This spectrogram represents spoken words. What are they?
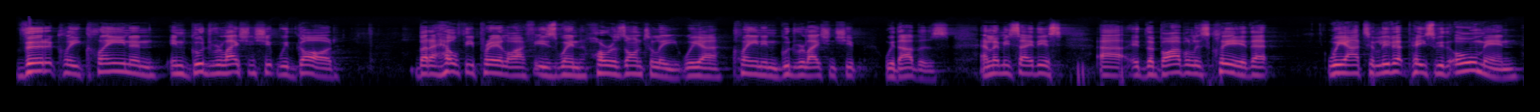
vertically clean and in good relationship with God, but a healthy prayer life is when horizontally we are clean in good relationship with others. And let me say this uh, the Bible is clear that we are to live at peace with all men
